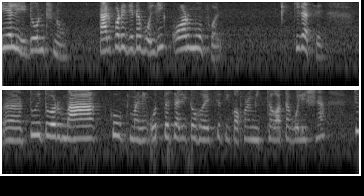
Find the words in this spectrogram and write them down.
রিয়েলি ডোন্ট নো তারপরে যেটা বললি, কর্মফল। ঠিক আছে? তুই তোর মা খুব মানে অত্যাচারিত হয়েছে, তুই কখনো মিথ্যা কথা বলিস না। তুই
